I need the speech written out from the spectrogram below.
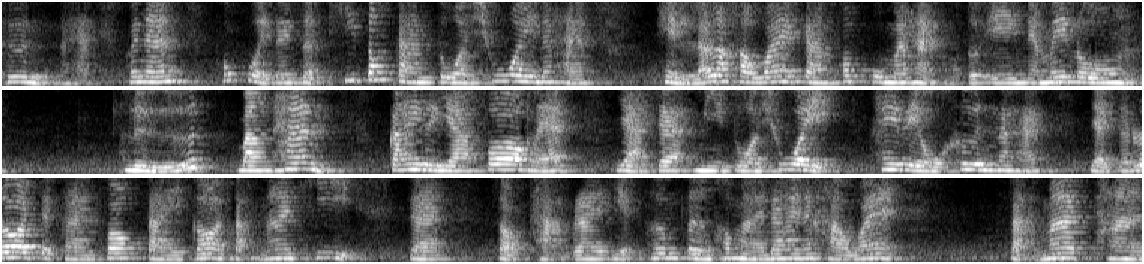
ขึ้นนะคะเพราะฉะนั้นผู้ป่วยไตเสื่อมที่ต้องการตัวช่วยนะคะเห็นแล้วล่ะค่ะว่าการควบคุมอาหารของตัวเองเนี่ยไม่ลง หรือบางท่านใกล้ระยะฟอกและอยากจะมีตัวช่วยให้เร็วขึ้นนะคะอยากจะรอดจากการฟอกไตก็สามารถที่จะสอบถามรายละเอียดเพิ่มเติมเข้ามาได้นะคะว่า สามารถทาน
